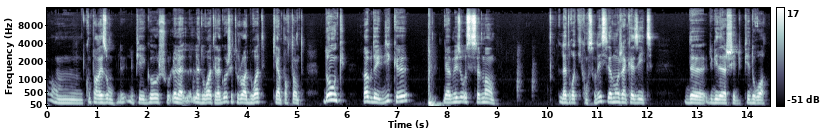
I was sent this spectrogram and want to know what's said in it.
en comparaison le, pied gauche ou la, droite et la gauche, c'est toujours la droite qui est importante. Donc, Rabbi dit que, à la mesure où c'est seulement la droite qui est concernée, s'il a mangé un kazit du guide lâché du pied droit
